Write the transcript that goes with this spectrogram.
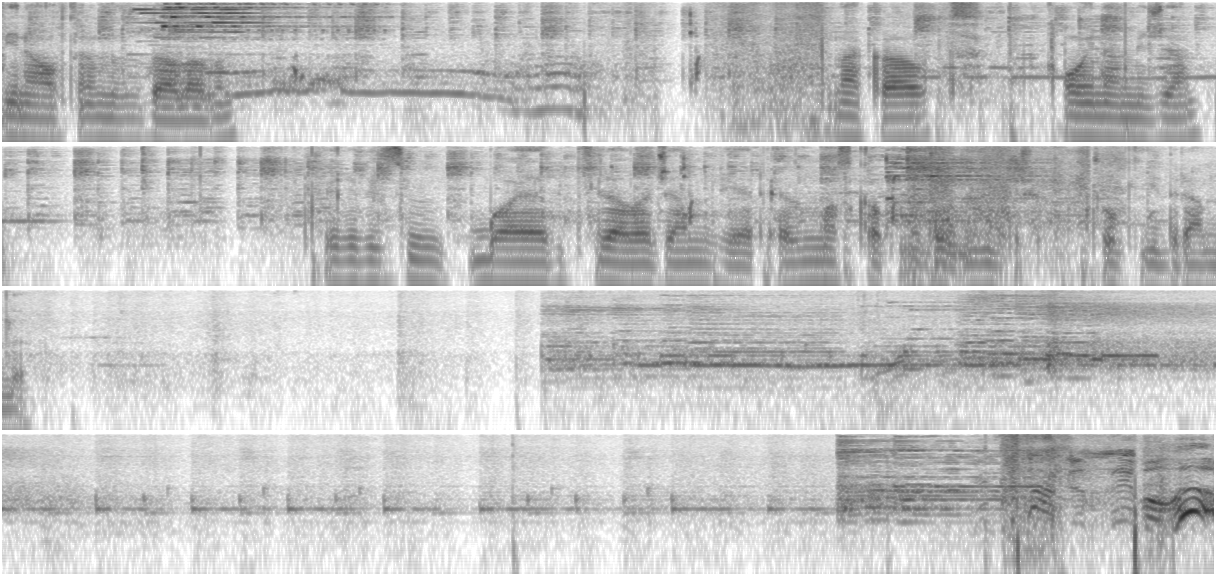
Bin altınımızı da alalım. Knockout. Oynamayacağım. Şöyle bizim bayağı bir kill alacağımız yer. Elmas kapmada iyidir. Çok iyidir hem de. Level up.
